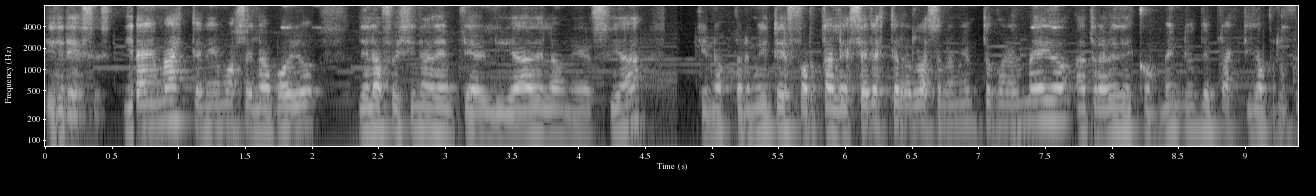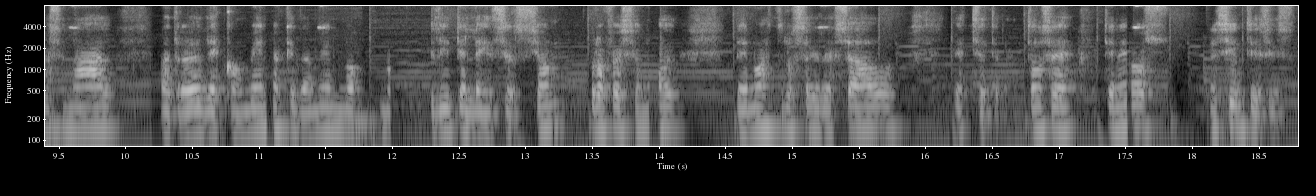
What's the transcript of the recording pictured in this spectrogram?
ingreses. Y además tenemos el apoyo de la Oficina de Empleabilidad de la Universidad que nos permite fortalecer este relacionamiento con el medio a través de convenios de práctica profesional, a través de convenios que también nos, nos faciliten la inserción profesional de nuestros egresados, etc. Entonces tenemos, en síntesis,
